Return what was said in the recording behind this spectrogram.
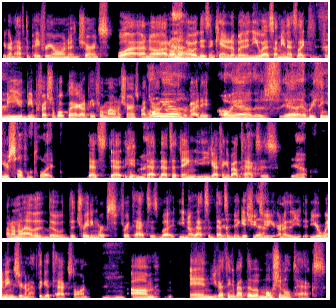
You're gonna have to pay for your own insurance. Well, I, I know I don't know how it is in Canada, but in the U.S., I mean, that's like for me being a professional poker player, I got to pay for my own insurance. My Oh, job yeah. don't provide it. oh yeah there's yeah everything you're self-employed That's that that that's a thing. You got to think about Yeah. taxes. yeah I don't know how the, the the trading works for taxes, but you know that's a that's a big issue Yeah. too. You're gonna your winnings you're gonna have to get taxed on. hmm Um, and you got to think about the emotional tax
